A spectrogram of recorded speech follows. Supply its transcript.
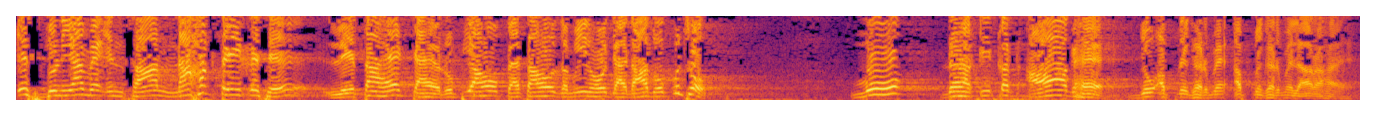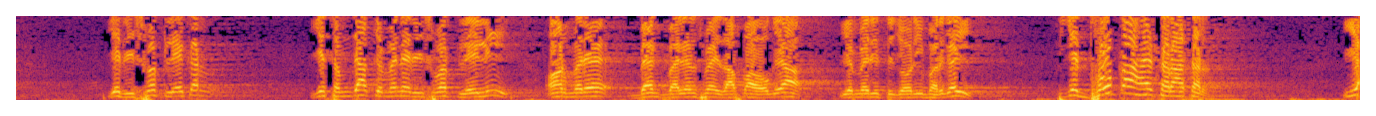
اس دنیا میں انسان ناحق طریقے سے لیتا ہے، چاہے روپیہ ہو، پیسہ ہو، زمین ہو، جائیداد ہو، کچھ ہو، وہ در حقیقت آگ ہے جو اپنے گھر میں، اپنے گھر میں لا رہا ہے۔ یہ رشوت لے کر یہ سمجھا کہ میں نے رشوت لے لی اور میرے بینک بیلنس میں اضافہ ہو گیا، یہ میری تجوری بھر گئی۔ یہ دھوکہ ہے سراسر۔ یہ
